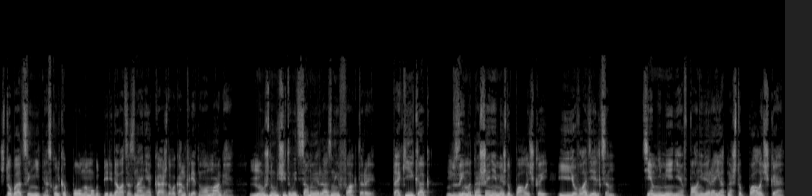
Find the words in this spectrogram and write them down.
Чтобы оценить, насколько полно могут передаваться знания каждого конкретного мага, нужно учитывать самые разные факторы, такие как взаимоотношения между палочкой и ее владельцем. Тем не менее, вполне вероятно, что палочка,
